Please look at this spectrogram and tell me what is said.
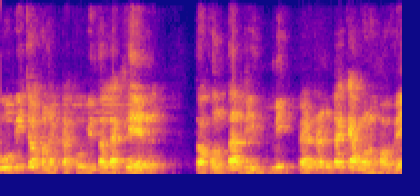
কবি যখন একটা কবিতা লেখেন, তখন তার রিদমিক প্যাটার্নটা কেমন হবে,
